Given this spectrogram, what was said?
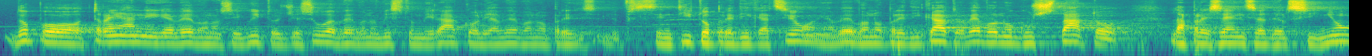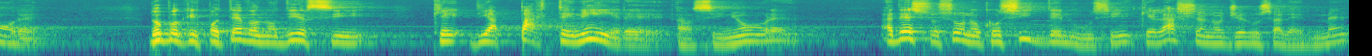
dopo tre anni che avevano seguito Gesù, avevano visto miracoli, avevano pre- sentito predicazioni, avevano predicato, avevano gustato la presenza del Signore, dopo che potevano dirsi che di appartenere al Signore, adesso sono così delusi che lasciano Gerusalemme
